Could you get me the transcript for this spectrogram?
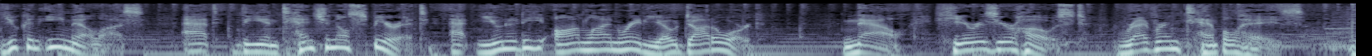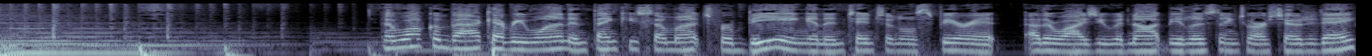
you can email us at theintentionalspirit at unityonlineradio.org. Now, here is your host, Reverend Temple Hayes. And welcome back, everyone, and thank you so much for being an intentional spirit. Otherwise, you would not be listening to our show today,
